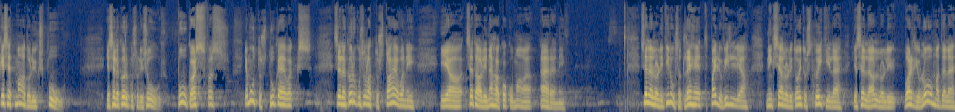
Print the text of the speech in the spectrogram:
keset maad oli üks puu ja selle kõrgus oli suur. puu kasvas ja muutus tugevaks, selle kõrgus ulatus taevani ja seda oli näha kogu maa ääreni. sellel olid ilusad lehed, palju vilja ning seal oli toidust kõigile ja selle all oli varju loomadele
